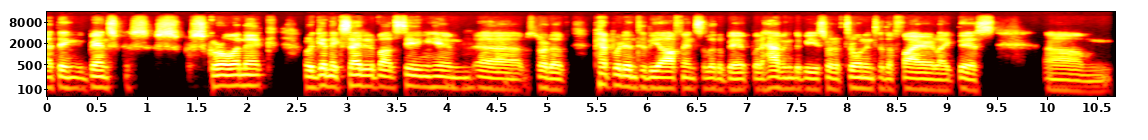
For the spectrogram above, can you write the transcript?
I think Ben Skowronek, we're getting excited about seeing him uh, sort of peppered into the offense a little bit, but having to be sort of thrown into the fire like this, um,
